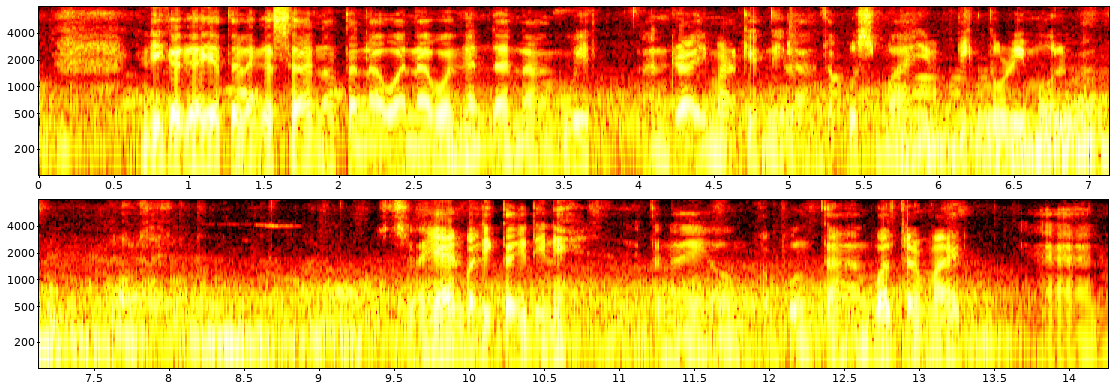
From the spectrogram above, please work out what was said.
Hindi kagaya talaga sa no, tanawa na maganda ng wheat and dry market nila. Tapos may Victory Mall pa. So ayan, balik tayo din eh. Ito na yung papuntang Walter Mart. Ayan,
